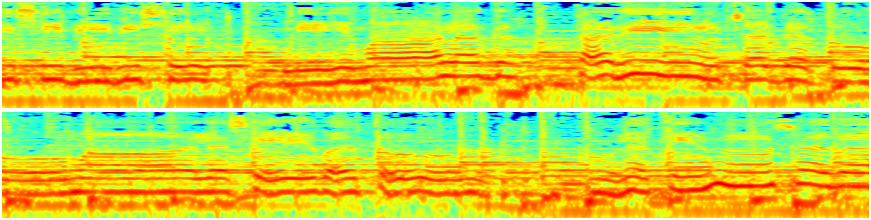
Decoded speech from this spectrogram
విరిసి విరిసే నీమాలగ తరించగతో మాల సేవతో పులకించగా.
